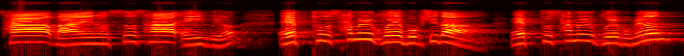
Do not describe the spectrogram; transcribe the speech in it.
4-4a고요. F3을 구해 봅시다. f3을 구해 보면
